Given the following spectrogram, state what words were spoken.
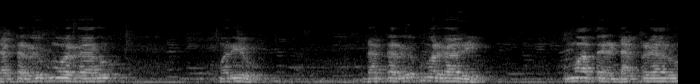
డాక్టర్ రవికుమార్ గారు మరియు డాక్టర్ రవికుమార్ గారి కుమార్తె అయిన డాక్టర్ గారు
